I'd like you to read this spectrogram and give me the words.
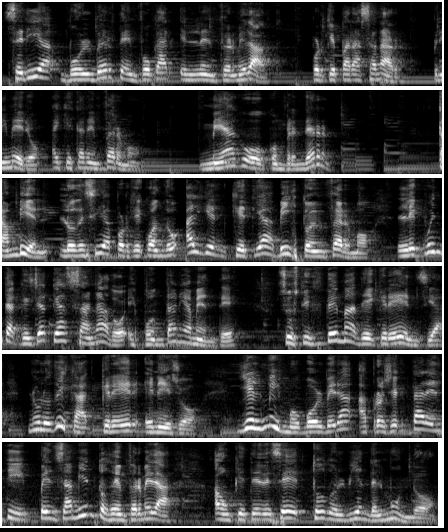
sería volverte a enfocar en la enfermedad, porque para sanar, primero hay que estar enfermo. ¿Me hago comprender? También lo decía porque cuando alguien que te ha visto enfermo le cuenta que ya te ha sanado espontáneamente, su sistema de creencia no lo deja creer en ello y él mismo volverá a proyectar en ti pensamientos de enfermedad aunque te desee todo el bien del mundo.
